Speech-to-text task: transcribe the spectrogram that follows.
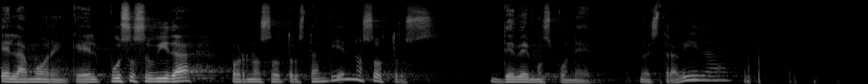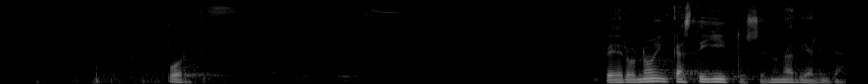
el amor en que Él puso su vida por nosotros. También nosotros debemos poner nuestra vida por... Pero no en castillitos, en una realidad.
